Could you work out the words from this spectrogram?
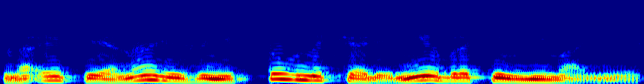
на эти анализы никто вначале не обратил внимания.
